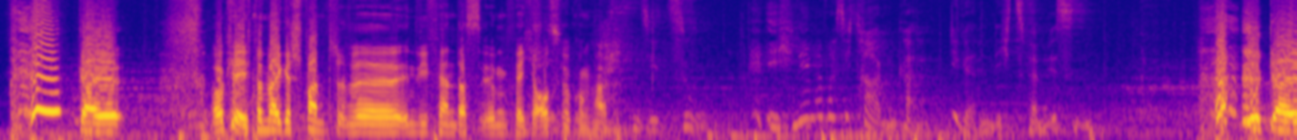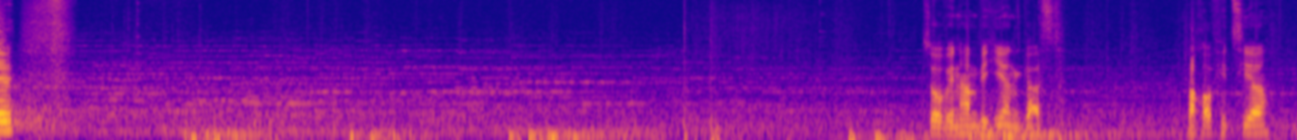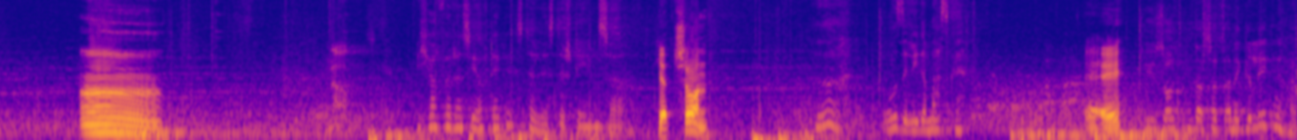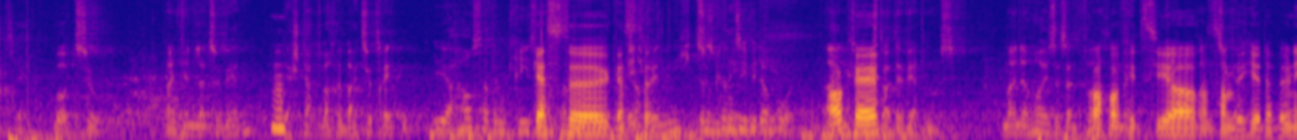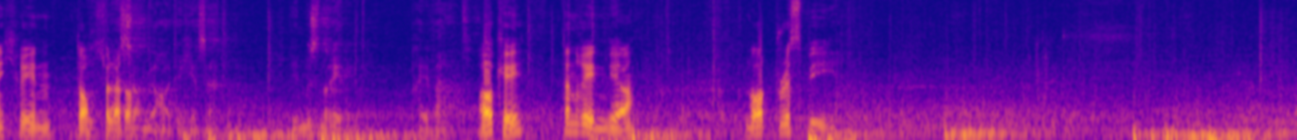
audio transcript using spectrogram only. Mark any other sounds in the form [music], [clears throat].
[laughs] Geil. Okay, ich bin mal gespannt, äh, inwiefern das irgendwelche Auswirkungen hat. Sie zu. Ich nehme, was ich tragen kann. Die werden nichts vermissen. [laughs] Geil. So, wen haben wir hier? Einen Gast. Wachoffizier. Äh. Ich hoffe, dass Sie auf der Gästeliste stehen, Sir. Jetzt schon. Puh, gruselige Maske. Ey. Sie sollten das als eine Gelegenheit sehen. Wozu? Ein Händler zu werden? Der Stadtwache beizutreten? Ihr Haus hat in Krise... Gäste, Gäste. Das können Sie wiederholen. Okay. Meine Häuser sind Wachoffizier, was haben wir hier? Der will nicht reden. Doch, Ich will er weiß, doch. warum ihr heute hier seid. Wir müssen reden. Privat. Okay, dann reden wir. Lord Brisby.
